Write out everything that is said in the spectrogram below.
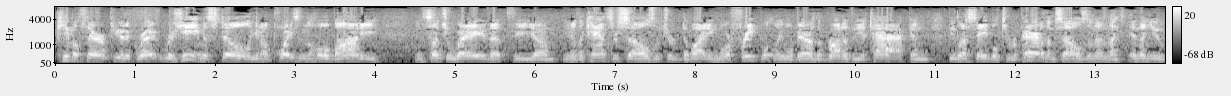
chemotherapeutic re- regime is still, you know, poison the whole body in such a way that the um, you know the cancer cells, which are dividing more frequently, will bear the brunt of the attack and be less able to repair themselves, and then the, and then you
